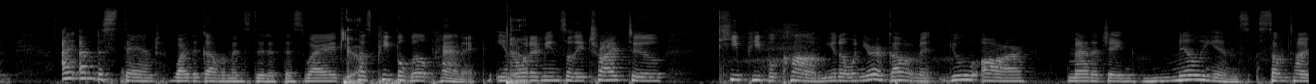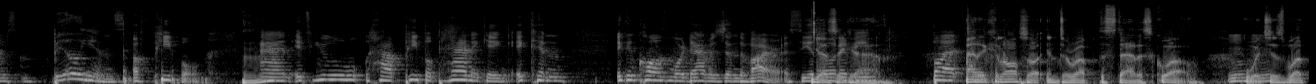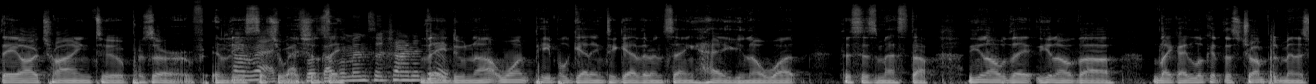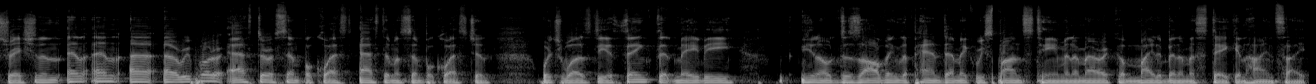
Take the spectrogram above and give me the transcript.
I understand why the governments did it this way Yeah. because people will panic. You know Yeah. what I mean? So they tried to keep people calm. You know, when you're a government, you are managing millions, sometimes billions of people. Mm-hmm. And if you have people panicking, it can it can cause more damage than the virus. You know Yes, what I it mean? can. But And it can also interrupt the status quo, Mm-hmm. which is what they are trying to preserve in these correct. That's situations. They- governments are trying to They do. do not want people getting together and saying, "Hey, you know what? This is messed up." You know, they, you know, the like I look at this Trump administration, and and and uh, a reporter asked her a simple quest, asked him a simple question, which was, "Do you think that maybe?" You know, dissolving the pandemic response team in America might have been a mistake in hindsight.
